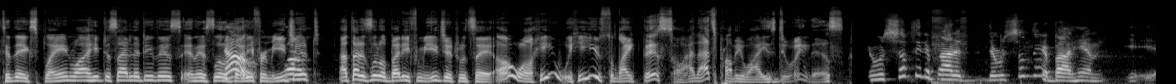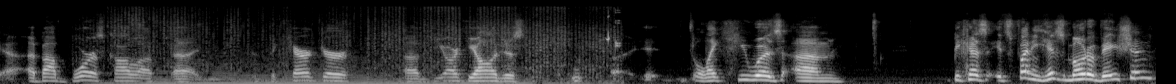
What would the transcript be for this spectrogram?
did they explain why he decided to do this? And his little No, buddy from well- Egypt, I thought his little buddy from Egypt would say, "Oh well, he he used to like this, so I, that's probably why he's doing this." there was something about it. There was something about him, uh, about Boris Karloff, uh, the character of the archaeologist, uh, it- like he was. Um, because it's funny, his motivation.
